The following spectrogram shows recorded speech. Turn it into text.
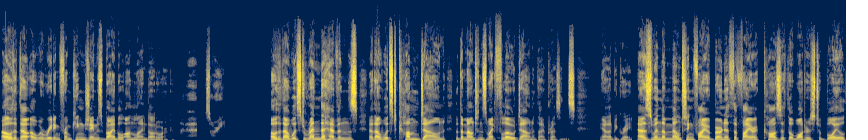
Oh, that thou. Oh, we're reading from KingJamesBibleOnline.org. My bad. Sorry. Oh, that thou wouldst rend the heavens, that thou wouldst come down, that the mountains might flow down at thy presence. Yeah, that'd be great. As when the melting fire burneth, the fire causeth the waters to boil,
